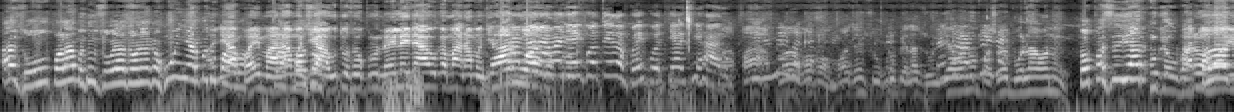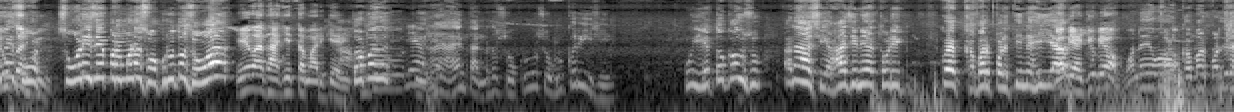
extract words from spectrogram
આ જોવું પડે બધું જોયા જોણે કે હું યાર બધું પાડો ભાઈ મારા મજી આવું તો છોકરું નહીં લઈને આવ કે મારા મજી હારું આવ? નહીં ગોતે તો ભાઈ ગોત્યા છે હારું. છોકરું પેલા જોઈ આવવાનું પછી બોલાવાનું તો પછી યાર હું કેવું બા હારું, હવે એવું કર્યું સોળી છે પ્રમાણે છોકરું તો જોવા. એ વાત આખી તમારી કેવી તો પછી તને તો છોકરું છોકરું કરી છે હું એ તો કહું છું. અને આ સિંહાજીને થોડી કોઈ ખબર પડતી નહીં યાર. બેજો બે મને ખબર પડતી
